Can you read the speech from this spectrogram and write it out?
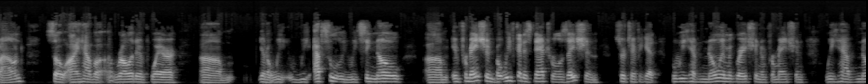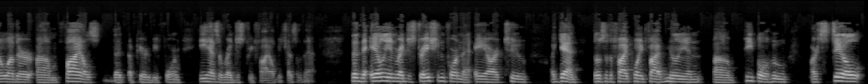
found. So I have a, a relative where, um, you know, we, we absolutely, we see no um, information, but we've got his naturalization certificate, but we have no immigration information. We have no other um, files that appear to be formed. He has a registry file because of that. Then the alien registration form, that AR2, again, those are the 5.5 million um, people who are still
